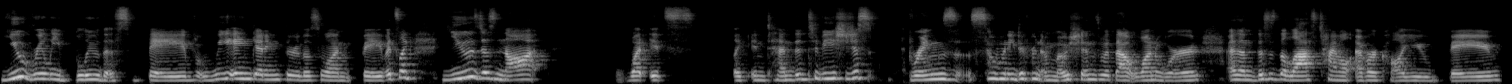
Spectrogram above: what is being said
you really blew this, babe. We ain't getting through this one, babe. It's like used as not what it's like intended to be. She just brings so many different emotions with that one word. And then this is the last time I'll ever call you babe.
